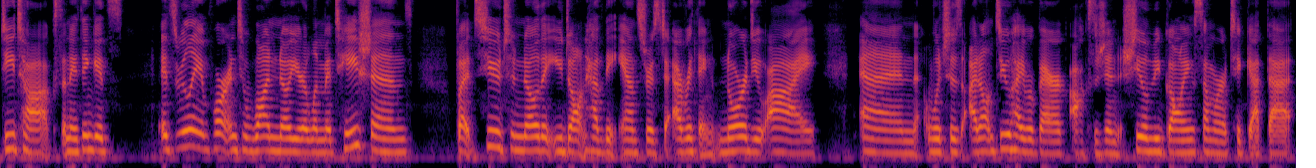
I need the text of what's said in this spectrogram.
detox. And I think it's it's really important to one know your limitations, but two to know that you don't have the answers to everything, nor do I. And which is I don't do hyperbaric oxygen. She'll be going somewhere to get that.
